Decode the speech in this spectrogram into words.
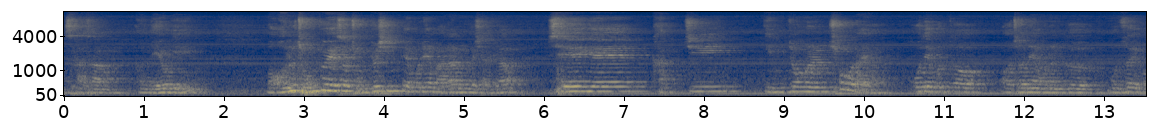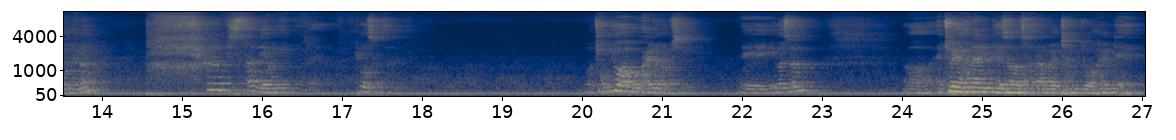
사상 어, 내용이 뭐 어느 종교에서 종교심 때문에 말하는 것이 아니라 세계 각지 인종을 초월하여 고대부터 어, 전해오는 그 문서에 보면은 다 그런 비슷한 내용이 있는 거예요. 효서상. 뭐 종교하고 관련 없이 예, 이것은 어, 애초에 하나님께서 사람을 창조할 때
